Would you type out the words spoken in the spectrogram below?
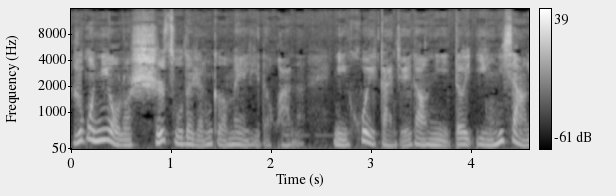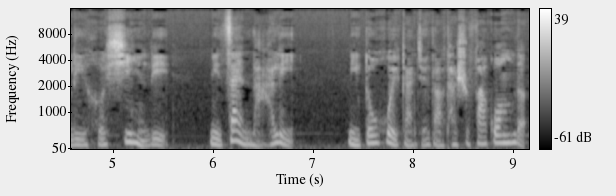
如果你有了十足的人格魅力的话呢，你会感觉到你的影响力和吸引力，你在哪里，你都会感觉到它是发光的。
